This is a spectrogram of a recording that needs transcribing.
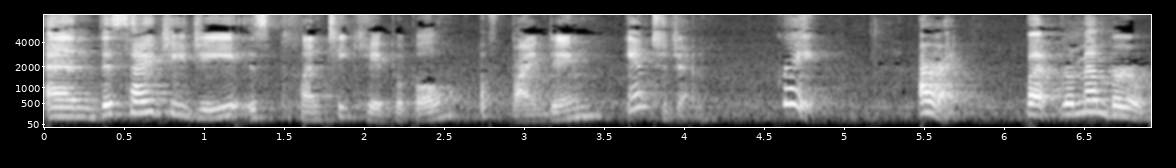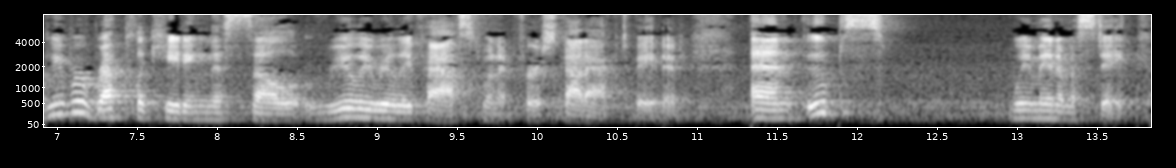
And this IgG is plenty capable of binding antigen. Great. All right. But remember, we were replicating this cell really, really fast when it first got activated. And oops, we made a mistake.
